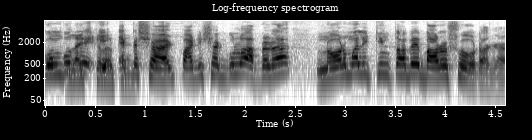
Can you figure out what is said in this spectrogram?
কম্বোতে light একটা শার্ট পার্টি শার্টগুলো আপনারা নরমালি কিনতে হবে বারোশো টাকা।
